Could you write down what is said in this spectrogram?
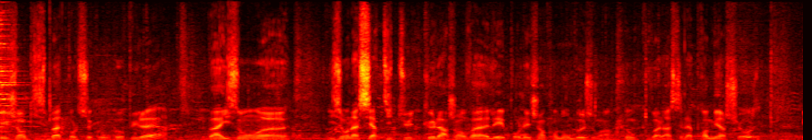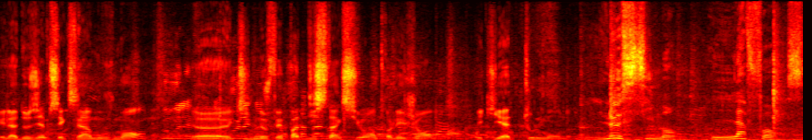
Les gens qui se battent pour le secours populaire, bah, ils, ont, euh, ils ont la certitude que l'argent va aller pour les gens qui en ont besoin. Donc voilà, c'est la première chose. Et la deuxième, c'est que c'est un mouvement euh, qui ne fait pas de distinction entre les gens et qui aide tout le monde. le ciment, la force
